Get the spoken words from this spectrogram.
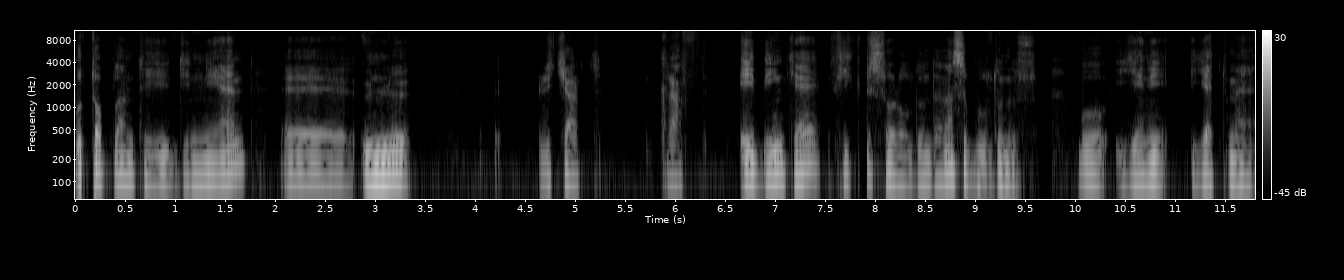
Bu toplantıyı dinleyen e, ünlü Richard Kraft Ebing'e fikri sorulduğunda nasıl buldunuz bu yeni yetme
